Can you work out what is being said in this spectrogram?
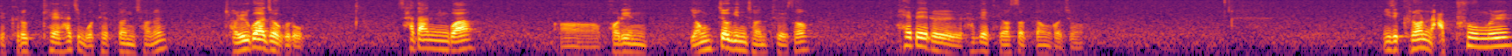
이제 그렇게 하지 못했던 저는 결과적으로 사단과 어, 벌인 영적인 전투에서 패배를 하게 되었었던 거죠. 이제 그런 아픔을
